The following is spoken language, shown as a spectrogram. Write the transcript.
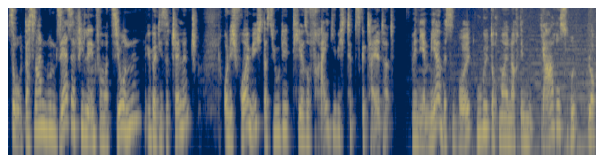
so, das waren nun sehr, sehr viele Informationen über diese Challenge und ich freue mich, dass Judith hier so freigebig Tipps geteilt hat. Wenn ihr mehr wissen wollt, googelt doch mal nach dem Jahresrückblock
